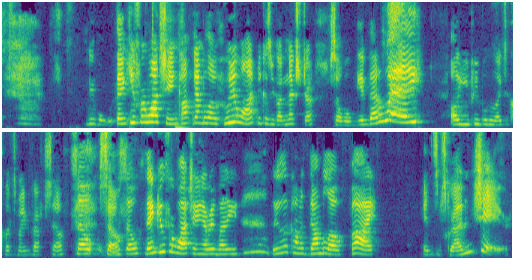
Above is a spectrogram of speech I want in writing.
Thank you for watching. Comment down below who you want because we got an extra, so we'll give that away. All you people who like to collect Minecraft stuff. So, So. so thank you for watching, everybody. Leave the comments down below. Bye. And subscribe and share.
